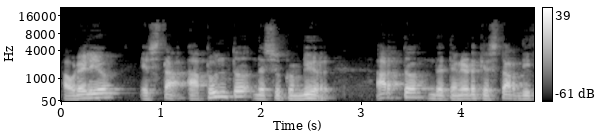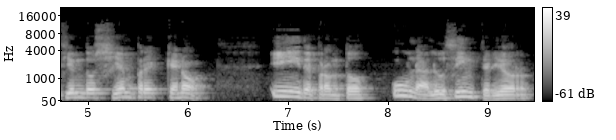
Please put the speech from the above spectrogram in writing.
Aurelio está a punto de sucumbir, harto de tener que estar diciendo siempre que no, y de pronto una luz interior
